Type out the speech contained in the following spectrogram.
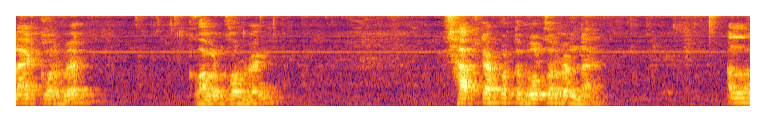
লাইক করবেন কমেন্ট করবেন। সাবস্ক্রাইব করতে ভুল করবেন না। আল্লাহ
